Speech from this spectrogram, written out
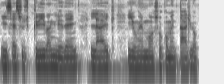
Y se suscriban le den like y un hermoso comentario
